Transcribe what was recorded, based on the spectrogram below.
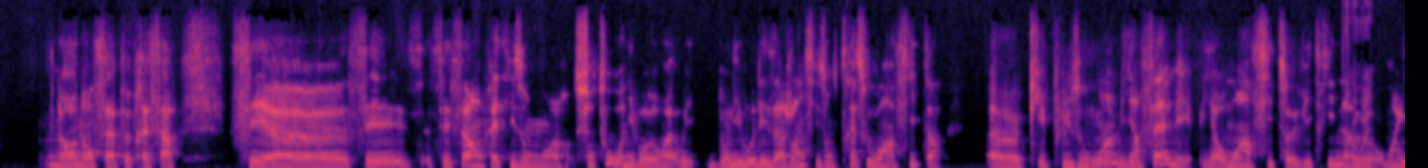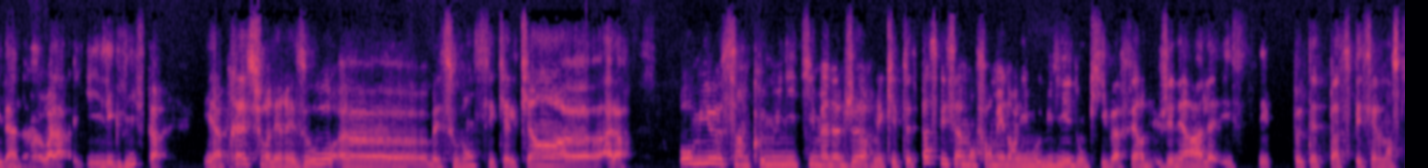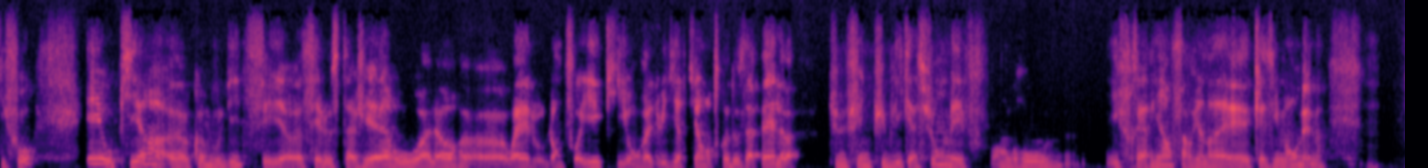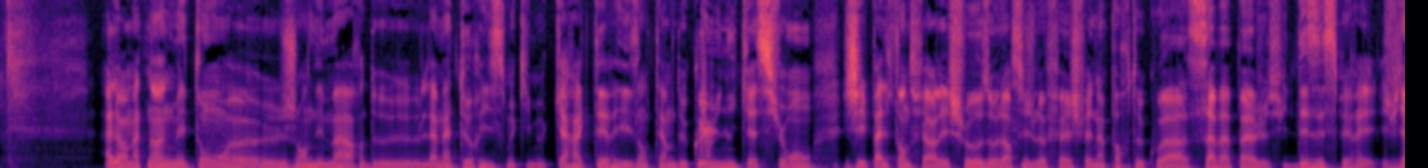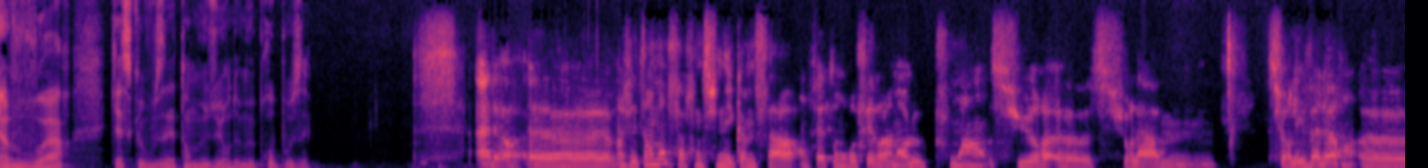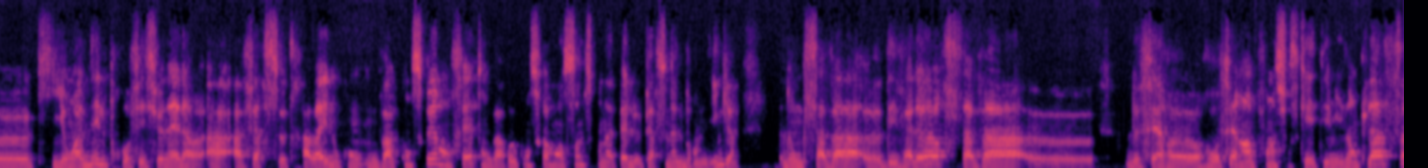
non, non, c'est à peu près ça. C'est euh, ça en fait. Ils ont surtout au niveau oui, au niveau des agences, ils ont très souvent un site euh, qui est plus ou moins bien fait, mais il y a au moins un site vitrine, ah euh, au moins il a, mm. voilà, il existe. Et après sur les réseaux, euh, ben souvent c'est quelqu'un. alors, au mieux, c'est un community manager, mais qui est peut-être pas spécialement formé dans l'immobilier, donc qui va faire du général et c'est peut-être pas spécialement ce qu'il faut. Et au pire, euh, comme vous le dites, c'est euh, c'est le stagiaire ou alors euh, ouais l'employé qui on va lui dire tiens entre deux appels tu me fais une publication, mais en gros il ferait rien, ça reviendrait quasiment au même. Alors maintenant, admettons, euh, j'en ai marre de l'amateurisme qui me caractérise en termes de communication. J'ai pas le temps de faire les choses, ou alors si je le fais, je fais n'importe quoi. Ça va pas, je suis désespéré. Je viens vous voir. Qu'est-ce que vous êtes en mesure de me proposer? Alors, euh, j'ai tendance à fonctionner comme ça. En fait, on refait vraiment le point sur euh, sur la sur les valeurs euh, qui ont amené le professionnel à, à faire ce travail. Donc, on, on, va construire en fait, on va reconstruire ensemble ce qu'on appelle le personal branding. Donc, ça va euh, des valeurs, ça va euh, de faire euh, refaire un point sur ce qui a été mis en place,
